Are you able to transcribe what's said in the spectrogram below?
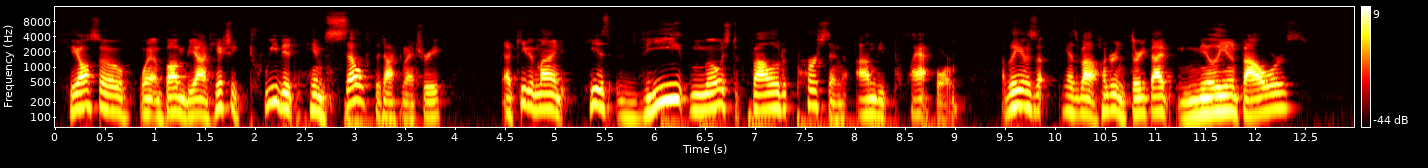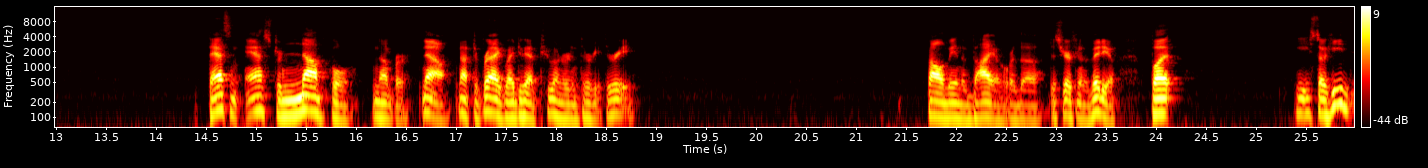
he also went above and beyond. He actually tweeted himself the documentary. Now, keep in mind, he is the most followed person on the platform. I believe he has, he has about 135 million followers. That's an astronomical number. Now, not to brag, but I do have 233. Follow me in the bio or the description of the video. But he so he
